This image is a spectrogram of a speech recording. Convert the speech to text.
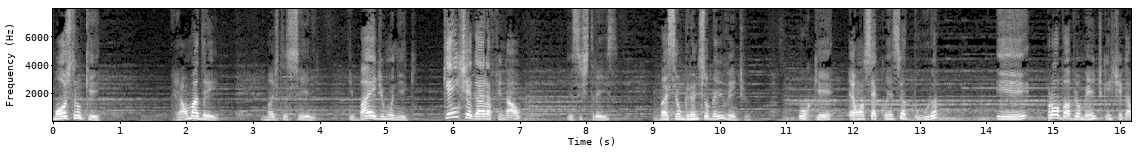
mostram que Real Madrid, Manchester City e Bayern de Munique, quem chegar à final desses três vai ser um grande sobrevivente, porque é uma sequência dura e provavelmente quem chegar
